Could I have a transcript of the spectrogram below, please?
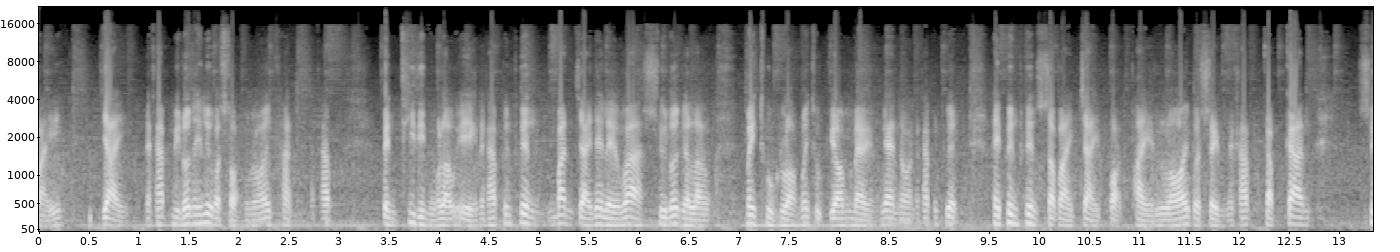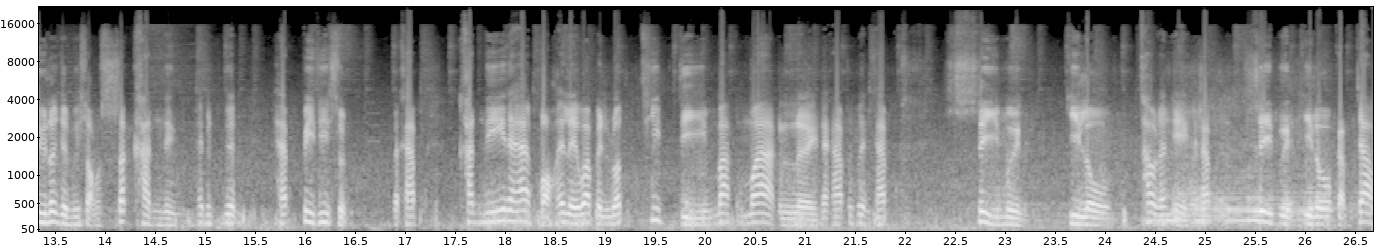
มัยใหญ่นะครับ มีรถให้เลือกกว่า 200 คันนะครับ เป็นที่ดินของเราเองนะครับ เพื่อนๆมั่นใจได้เลยว่าซื้อรถกับเราไม่ถูกหลอกไม่ถูกย้อมแมวอย่างแน่นอนนะครับ เพื่อนๆให้เพื่อนๆสบายใจปลอดภัย100%นะครับกับการซื้อรถยนต์มือสองสักคันหนึ่งให้เพื่อนๆแฮปปี้ที่สุด นะครับคันนี้นะฮะบอกให้เลยว่าเป็นรถที่ดีมากๆเลยนะครับ เพื่อนๆครับ40,000กิโลเท่านั้นเองนะครับ40,000กิโลกับเจ้า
